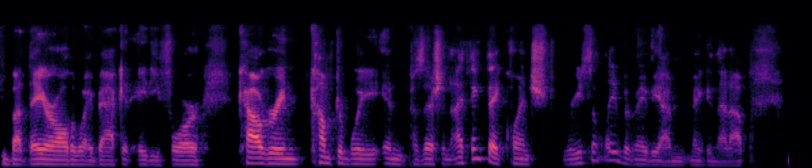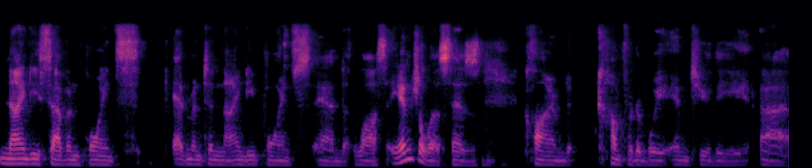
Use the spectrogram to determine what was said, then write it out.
but they are all the way back at 84. Calgary comfortably in position. I think they clinched recently, but maybe I'm making that up. 97 points Edmonton 90 points, and Los Angeles has climbed comfortably into the uh,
